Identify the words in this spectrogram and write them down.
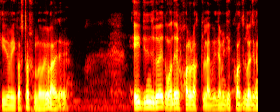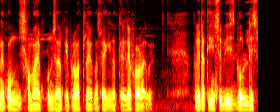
কীভাবে এই কষ্টটা সুন্দরভাবে বাড়া যাবে। এই জিনিসগুলোই তোমাদের ফলো রাখতে লাগবে। যে আমি যে কাজগুলো যেখানে কোন সময় কোন সময় পেপার মারতে লাগবে, কোন সময় কী করতে লাগলে ফলো রাখবে। তো এটা তিনশো বিশ গোল্ড লিস্ট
